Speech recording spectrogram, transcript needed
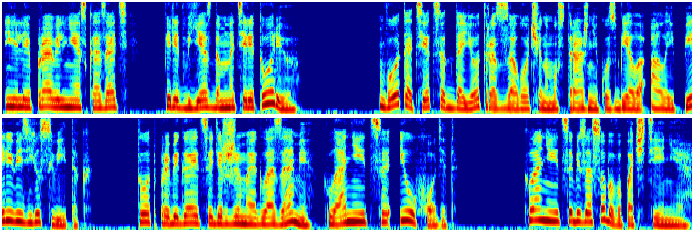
Или, правильнее сказать, перед въездом на территорию — вот отец отдает раззолоченному стражнику с бело-алой перевязью свиток. Тот пробегает содержимое глазами, кланяется и уходит. Кланяется без особого почтения,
